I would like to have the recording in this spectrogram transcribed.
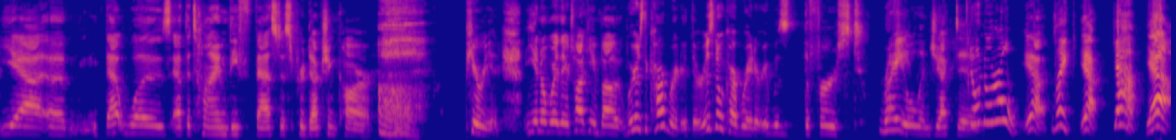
yeah, um, that was at the time the fastest production car. Oh, Period. You know where they're talking about where's the carburetor? There is no carburetor. It was the first right. fuel injected. No, no, no. Yeah. Like, Yeah. yeah, Yeah.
